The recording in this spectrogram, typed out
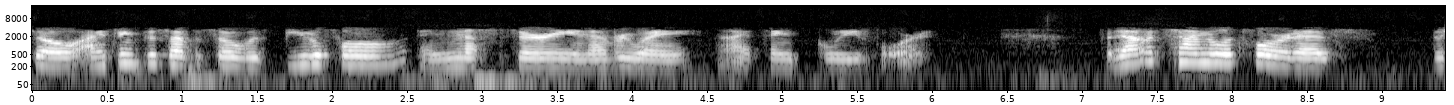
So I think this episode was beautiful and necessary in every way. I thank Glee for it. But now it's time to look forward as the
